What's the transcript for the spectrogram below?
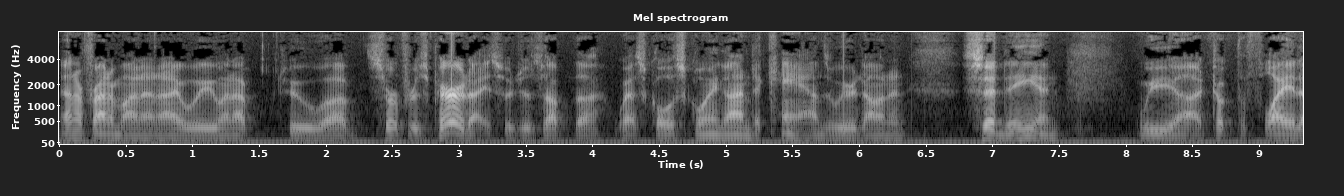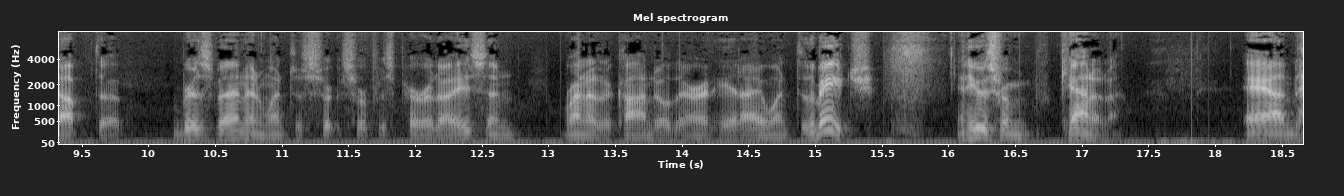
and a friend of mine and I we went up to uh, Surfers Paradise, which is up the west coast, going on to Cairns. We were down in Sydney, and we uh, took the flight up to Brisbane and went to Sur- Surfers Paradise and rented a condo there. And he and I went to the beach, and he was from Canada, and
